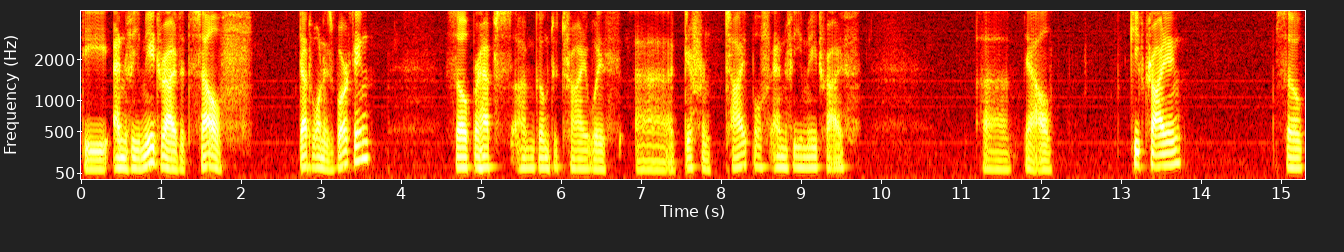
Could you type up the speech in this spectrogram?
the NVMe drive itself, that one is working. So perhaps I'm going to try with a different type of NVMe drive. Uh, yeah, I'll keep trying. So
